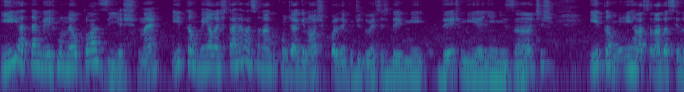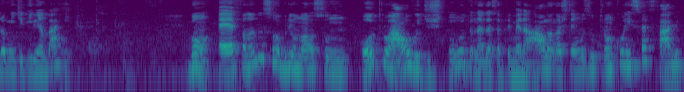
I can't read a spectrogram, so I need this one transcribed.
e até mesmo neoplasias, né? E também ela está relacionada com diagnóstico, por exemplo, de doenças desmi desmielinizantes e também relacionada à síndrome de Guillain-Barré. Bom, é, falando sobre o nosso outro alvo de estudo né, dessa primeira aula, nós temos o tronco encefálico.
